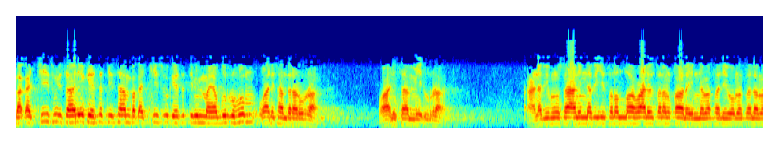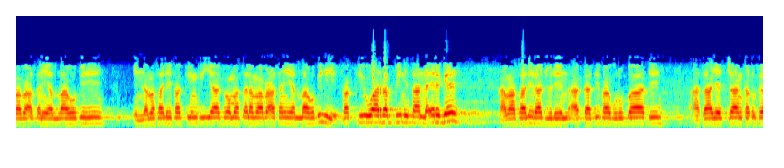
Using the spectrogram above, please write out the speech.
بقتشيسو إساني كيستي إسان بقتشيسو كيستي مما يضرهم وأن إسان دررورا وأن إسان ميدورا عن أبي موسى عن النبي صلى الله عليه وسلم قال إن مثلي ومثل ما بعثني الله به إن مثلي فكين كياك ومثل ما بعثني الله به فكي والرب نسان إرجه كمثل رجل أكثف غرباتي أتى جتشان كدوفي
